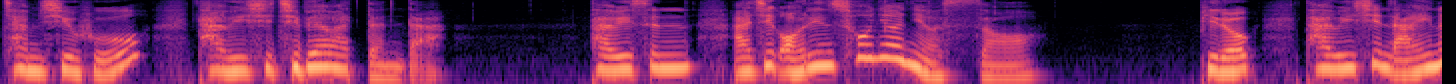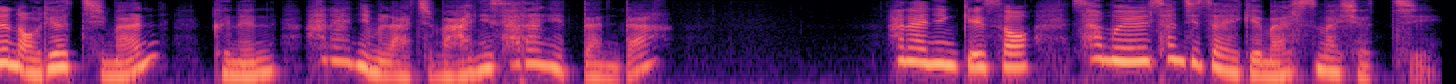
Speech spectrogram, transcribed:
잠시 후 다윗이 집에 왔단다. 다윗은 아직 어린 소년이었어. 비록 다윗이 나이는 어렸지만 그는 하나님을 아주 많이 사랑했단다. 하나님께서 사무엘 선지자에게 말씀하셨지.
